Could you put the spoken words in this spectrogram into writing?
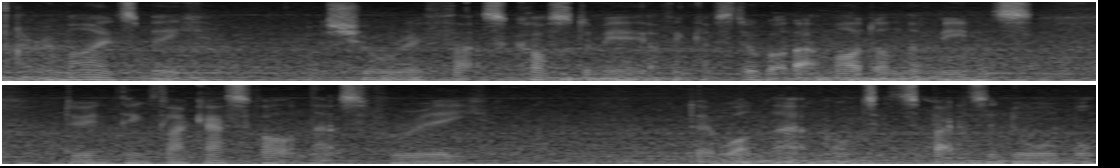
That reminds me. I'm not sure if that's costing me. I think I've still got that mod on that means doing things like asphalt and that's free don't want that I want it back to normal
